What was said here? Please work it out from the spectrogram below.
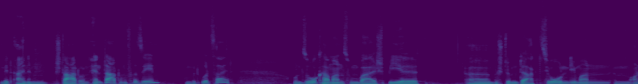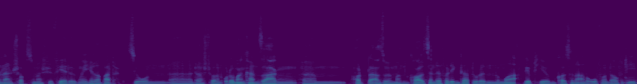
mit einem Start- und Enddatum versehen und mit Uhrzeit. Und so kann man zum Beispiel äh, bestimmte Aktionen, die man im Online-Shop zum Beispiel fährt, irgendwelche Rabattaktionen äh, da steuern. Oder man kann sagen, ähm, also wenn man ein Callcenter verlinkt hat oder eine Nummer angibt, hier im Callcenter anrufen und auf die,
